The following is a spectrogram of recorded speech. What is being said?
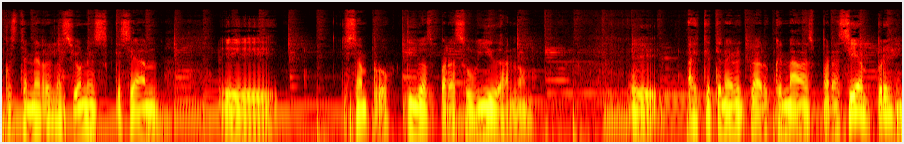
pues, tener relaciones que sean, eh, sean productivas para su vida, ¿no? Eh, hay que tener claro que nada es para siempre,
